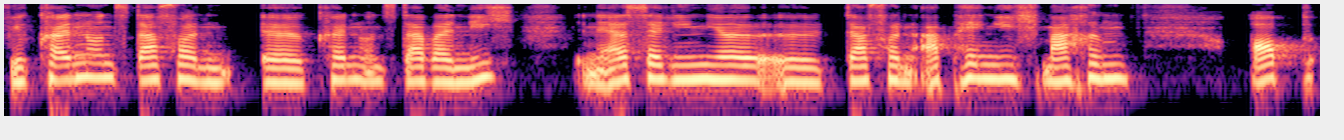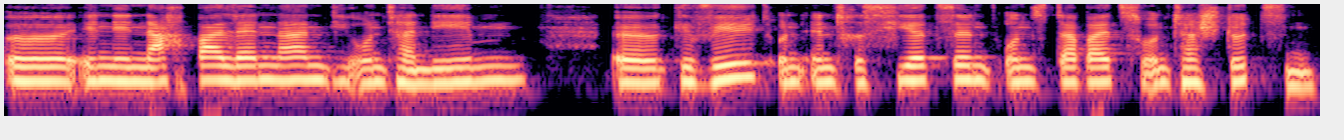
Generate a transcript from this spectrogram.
wir können uns davon, äh, können uns dabei nicht in erster Linie äh, davon abhängig machen, ob äh, in den Nachbarländern die Unternehmen äh, gewillt und interessiert sind, uns dabei zu unterstützen.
